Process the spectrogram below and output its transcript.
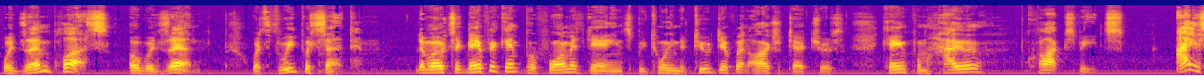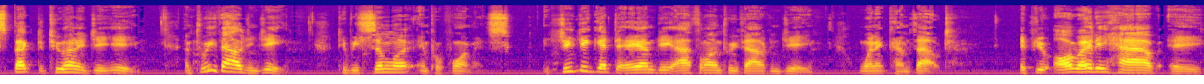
for Zen Plus over Zen was 3%. The most significant performance gains between the two different architectures came from higher clock speeds. I expect the 200GE and 3000G to be similar in performance. Should you get the AMD Athlon 3000G when it comes out? If you already have a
